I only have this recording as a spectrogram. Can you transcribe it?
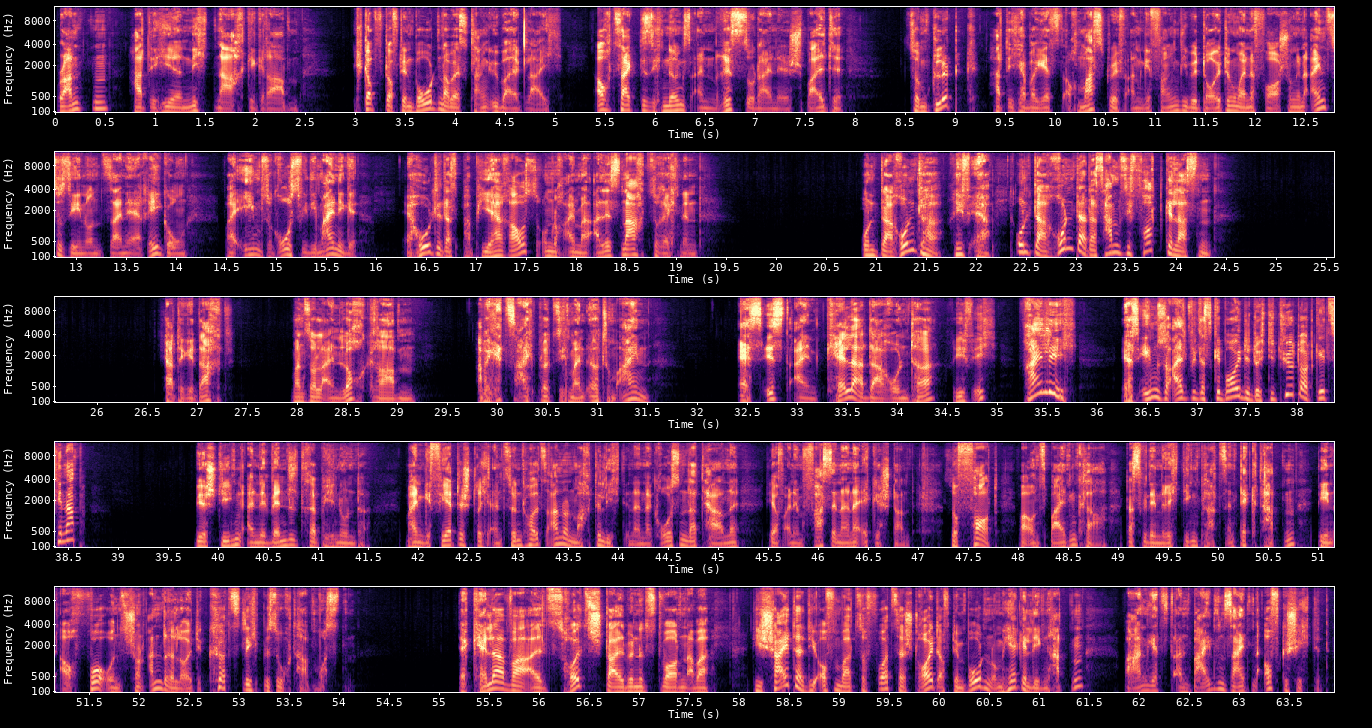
Brunton hatte hier nicht nachgegraben. Ich klopfte auf den Boden, aber es klang überall gleich. Auch zeigte sich nirgends ein Riss oder eine Spalte. Zum Glück hatte ich aber jetzt auch Musgrave angefangen, die Bedeutung meiner Forschungen einzusehen, und seine Erregung war ebenso groß wie die meinige. Er holte das Papier heraus, um noch einmal alles nachzurechnen. »Und darunter«, rief er, »und darunter, das haben Sie fortgelassen.« Ich hatte gedacht, man soll ein Loch graben, aber jetzt sah ich plötzlich mein Irrtum ein. »Es ist ein Keller darunter«, rief ich. »Freilich, er ist ebenso alt wie das Gebäude. Durch die Tür dort geht's hinab.« Wir stiegen eine Wendeltreppe hinunter. Mein Gefährte strich ein Zündholz an und machte Licht in einer großen Laterne, die auf einem Fass in einer Ecke stand. Sofort war uns beiden klar, dass wir den richtigen Platz entdeckt hatten, den auch vor uns schon andere Leute kürzlich besucht haben mussten. Der Keller war als Holzstall benutzt worden, aber die Scheiter, die offenbar zuvor zerstreut auf dem Boden umhergelegen hatten, waren jetzt an beiden Seiten aufgeschichtet,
